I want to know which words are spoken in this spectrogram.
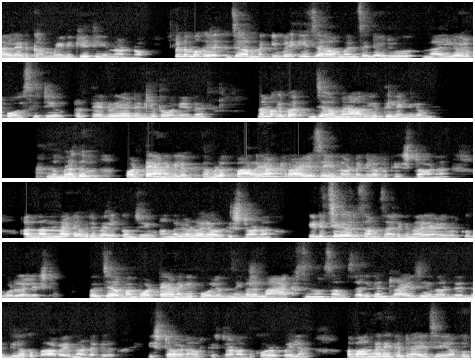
നല്ലതായിട്ട് കമ്മ്യൂണിക്കേറ്റ് ചെയ്യുന്നുണ്ടോ? ഇപ്പൊ നമുക്ക് ജർമ്മൻ ഇവ ഈ ജർമ്മൻസിന്റെ ഒരു നല്ലൊരു പോസിറ്റീവ് പ്രത്യേകതയായിട്ട് എനിക്ക് തോന്നിയത് നമുക്കിപ്പോ ജർമ്മൻ അറിയത്തില്ലെങ്കിലും നമ്മളത് പൊട്ടയാണെങ്കിലും നമ്മൾ പറയാൻ ട്രൈ ചെയ്യുന്നുണ്ടെങ്കിൽ അവർക്ക് ഇഷ്ടമാണ്. അത് നന്നായിട്ട് അവർ വെൽക്കം ചെയ്യും. അങ്ങനെയുള്ളവരെ അവർക്ക് ഇഷ്ടമാണ്. ഇടിച്ചു കയറി സംസാരിക്കുന്നവരെയാണ് ഇവർക്ക് കൂടുതൽ ഇഷ്ടം. ഇപ്പൊ ജർമ്മൻ പൊട്ടയാണെങ്കിൽ പോലും നിങ്ങൾ മാക്സിമം സംസാരിക്കാൻ ട്രൈ ചെയ്യുന്നുണ്ട് എന്തെങ്കിലുമൊക്കെ പറയുന്നുണ്ടെങ്കിൽ ഇഷ്ടമാണ് അവർക്ക് ഇഷ്ടമാണ്. അത് കുഴപ്പമില്ല. അപ്പൊ അങ്ങനെയൊക്കെ ട്രൈ ചെയ്യുക. അപ്പം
